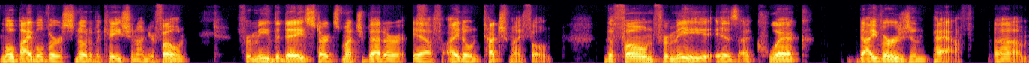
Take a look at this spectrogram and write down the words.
little Bible verse notification on your phone. For me, the day starts much better if I don't touch my phone. The phone for me is a quick diversion path. Um,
